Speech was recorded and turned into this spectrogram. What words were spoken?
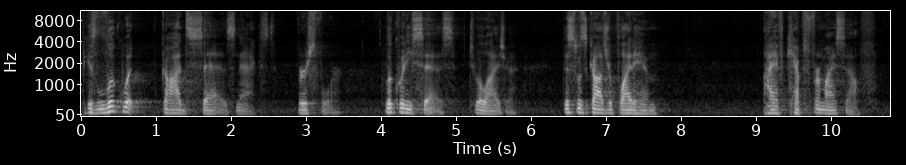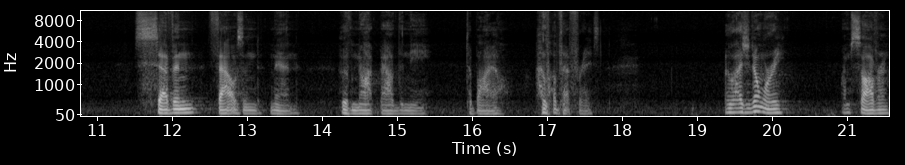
Because look what God says next, verse 4. Look what he says to Elijah This was God's reply to him I have kept for myself 7,000 men who have not bowed the knee to Baal. I love that phrase. Elijah, don't worry. I'm sovereign.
